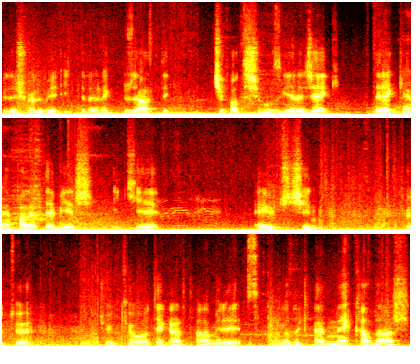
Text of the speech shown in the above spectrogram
Bir de şöyle bir ittirerek düzelttik. Çift atışımız gelecek. Direkt gene palete 1, 2, E3 için kötü. Çünkü o tekrar tamiri sıfırladık. Her ne kadar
